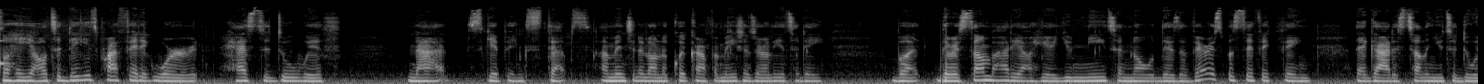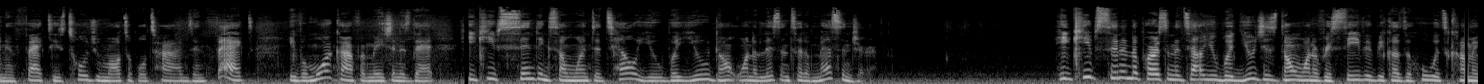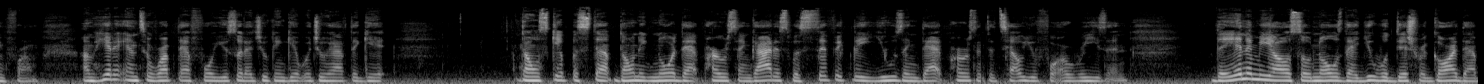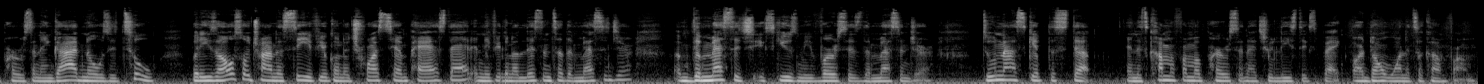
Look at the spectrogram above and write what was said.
So, hey, y'all, today's prophetic word has to do with not skipping steps. I mentioned it on the quick confirmations earlier today, but there is somebody out here you need to know there's a very specific thing that God is telling you to do. And in fact, He's told you multiple times. In fact, even more confirmation is that He keeps sending someone to tell you, but you don't want to listen to the messenger. He keeps sending the person to tell you, but you just don't want to receive it because of who it's coming from. I'm here to interrupt that for you so that you can get what you have to get. Don't skip a step. Don't ignore that person. God is specifically using that person to tell you for a reason. The enemy also knows that you will disregard that person, and God knows it too. But He's also trying to see if you're going to trust Him past that, and if you're going to listen to the messenger, um, the message, excuse me, versus the messenger. Do not skip the step. And it's coming from a person that you least expect or don't want it to come from.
